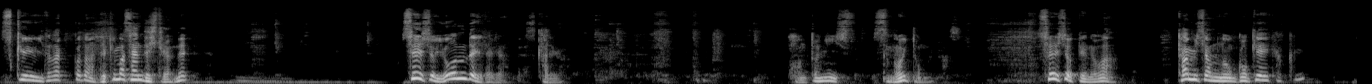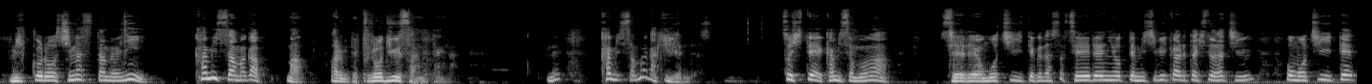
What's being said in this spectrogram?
救いいただくことができませんでしたよね。聖書を読んでいただんです、彼は。本当にすごいと思います。聖書っていうのは、神様のご計画、見心を示すために、神様が、まあ、ある意味でプロデューサーみたいな。ね。神様が起源です。そして神様は精霊を用いてください。精霊によって導かれた人たちを用いて、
